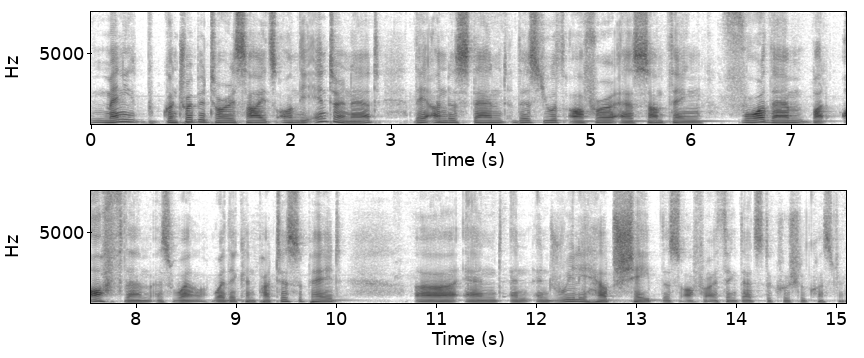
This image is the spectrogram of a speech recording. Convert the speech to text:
many contributory sites on the internet, they understand this youth offer as something for them, but of them as well, where they can participate uh, and, and, and really help shape this offer. I think that's the crucial question.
